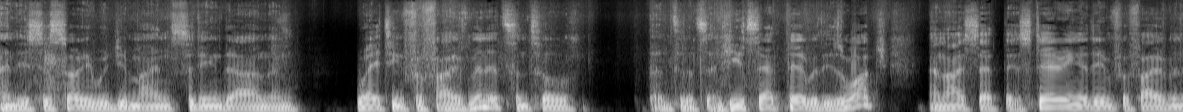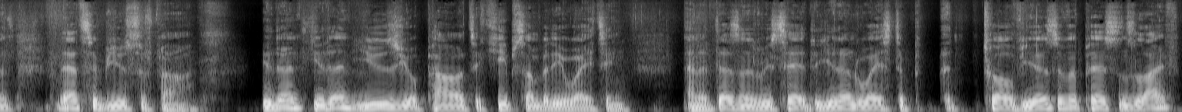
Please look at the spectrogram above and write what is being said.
and he says, Sorry, would you mind sitting down and waiting for five minutes until, until it's. And he sat there with his watch and I sat there staring at him for five minutes. That's abuse of power. You don't, you don't use your power to keep somebody waiting. And it doesn't, as we said, you don't waste a, a 12 years of a person's life.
